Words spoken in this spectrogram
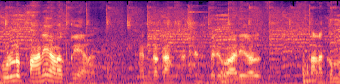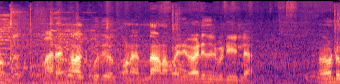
ഫുള്ള് പണി നടക്കുകയാണ് എന്തോ കൺസ്ട്രക്ഷൻ പരിപാടികൾ നടക്കുന്നുണ്ട്. മരങ്ങളൊക്കെ പുതിയ വെക്കണം എന്താണ് പരിപാടി എന്നൊരു പിടിയില്ല. അതുകൊണ്ട്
